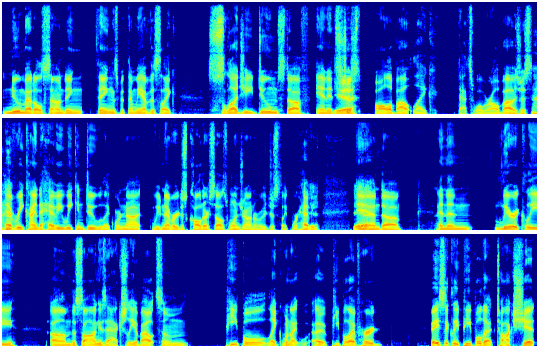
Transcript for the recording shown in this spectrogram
nu metal sounding things, but then we have this like sludgy doom stuff, and it's Yeah. just all about like that's what we're all about. It's just every kind of heavy we can do. Like we're not we've never just called ourselves one genre. We're just like we're heavy. Yeah. And uh and then lyrically um the song is actually about some people like when I uh, people I've heard basically people that talk shit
